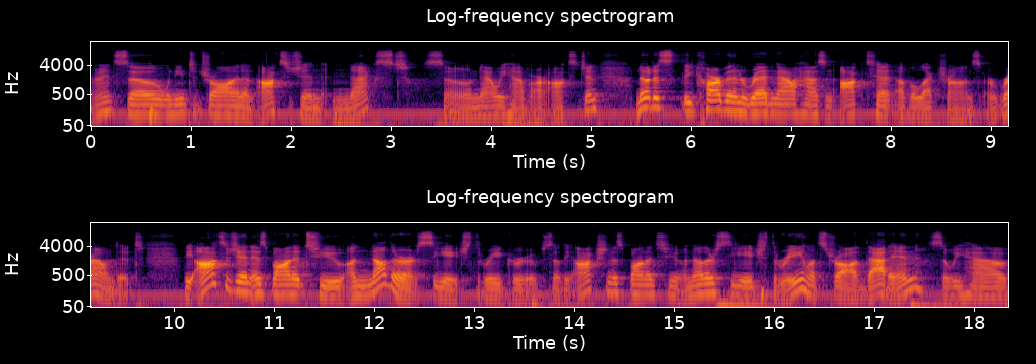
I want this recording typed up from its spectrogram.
All right, so we need to draw in an oxygen next. So now we have our oxygen. Notice the carbon in red now has an octet of electrons around it. The oxygen is bonded to another CH3 group. So the oxygen is bonded to another CH3. Let's draw that in. So we have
